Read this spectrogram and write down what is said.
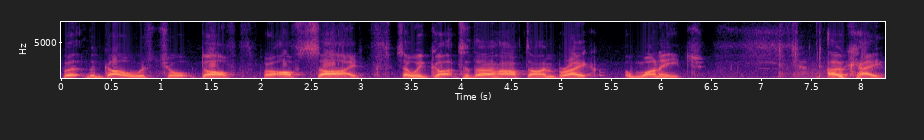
but the goal was chalked off for offside. So we got to the half-time break, one each. Okay,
